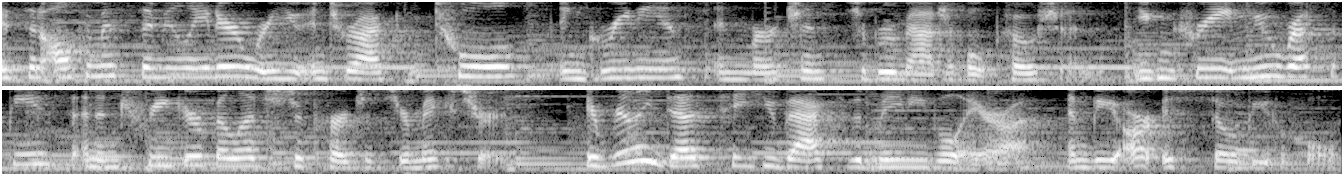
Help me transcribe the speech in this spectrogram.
It's an alchemist simulator where you interact with tools, ingredients, and merchants to brew magical potions. You can create new recipes and intrigue your village to purchase your mixtures. It really does take you back to the medieval era, and the art is so beautiful.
